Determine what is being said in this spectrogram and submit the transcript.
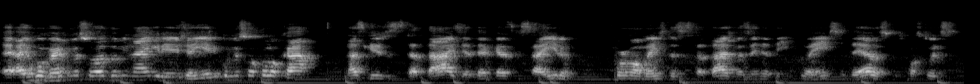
É, aí o governo começou a dominar a igreja. E ele começou a colocar nas igrejas estatais e até aquelas que saíram formalmente das estatais, mas ainda tem influência delas, os pastores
